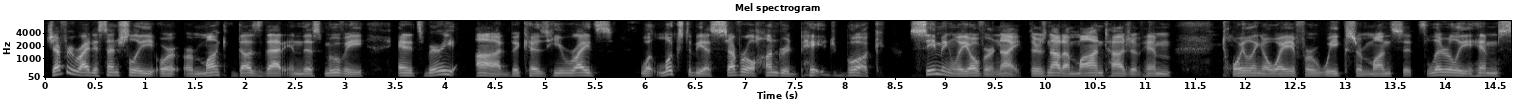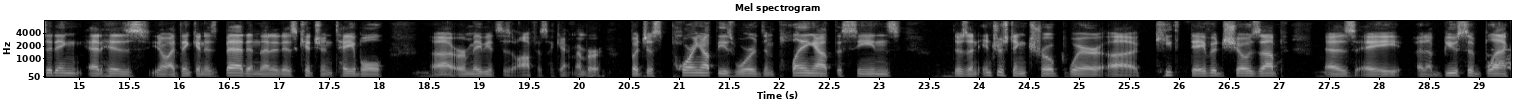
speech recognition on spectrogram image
Jeffrey Wright essentially, or or Monk does that in this movie, and it's very odd because he writes what looks to be a several hundred page book seemingly overnight. There's not a montage of him toiling away for weeks or months. It's literally him sitting at his, you know, I think in his bed and then at his kitchen table, uh, or maybe it's his office. I can't remember, but just pouring out these words and playing out the scenes. There's an interesting trope where uh, Keith David shows up as a an abusive black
